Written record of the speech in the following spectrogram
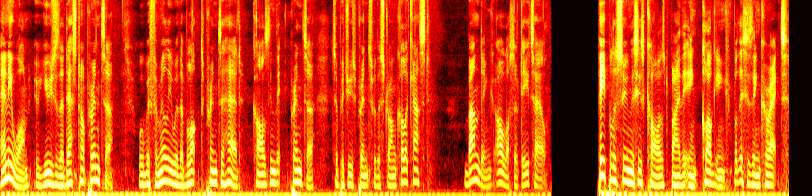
Anyone who uses a desktop printer will be familiar with a blocked printer head causing the printer to produce prints with a strong colour cast, banding or loss of detail. People assume this is caused by the ink clogging, but this is incorrect.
